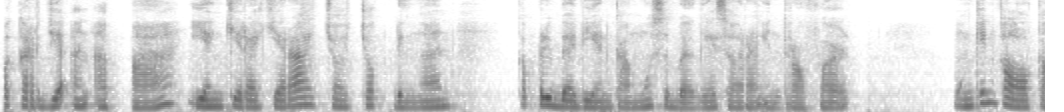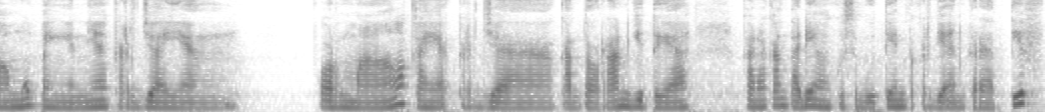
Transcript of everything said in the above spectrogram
pekerjaan apa yang kira-kira cocok dengan kepribadian kamu sebagai seorang introvert. Mungkin kalau kamu pengennya kerja yang formal kayak kerja kantoran gitu ya. Karena kan tadi yang aku sebutin pekerjaan kreatif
